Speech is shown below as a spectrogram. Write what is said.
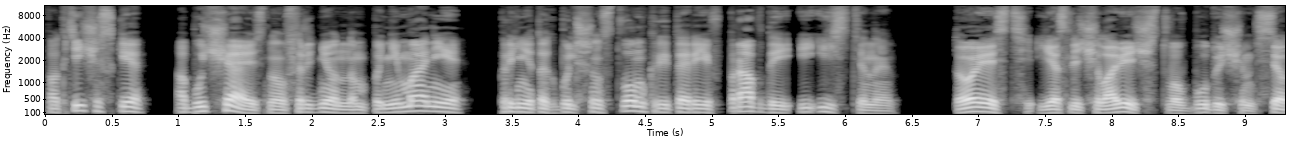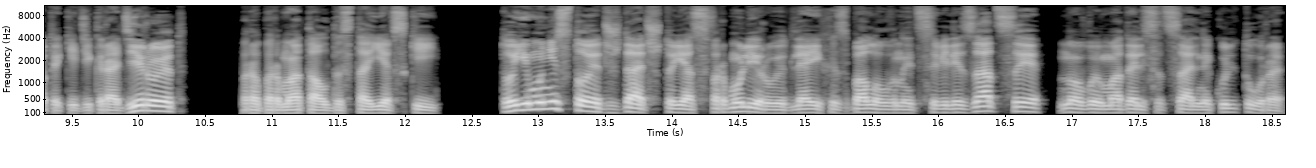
«Фактически обучаюсь на усредненном понимании принятых большинством критериев правды и истины». «То есть, если человечество в будущем все-таки деградирует», — пробормотал Достоевский, то ему не стоит ждать, что я сформулирую для их избалованной цивилизации новую модель социальной культуры,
